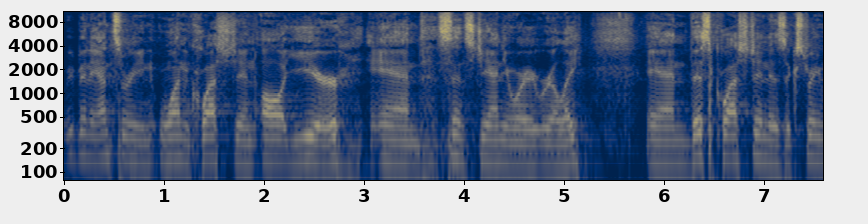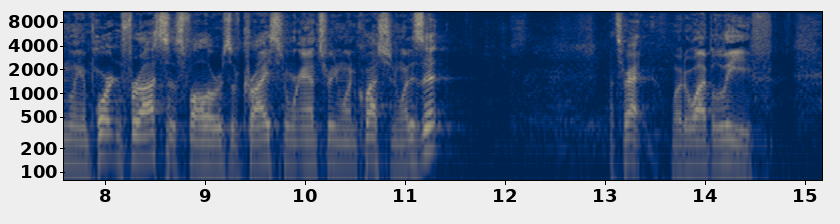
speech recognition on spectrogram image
We've been answering one question all year and since January, really. And this question is extremely important for us as followers of Christ, and we're answering one question. What is it? That's right. What do I believe?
